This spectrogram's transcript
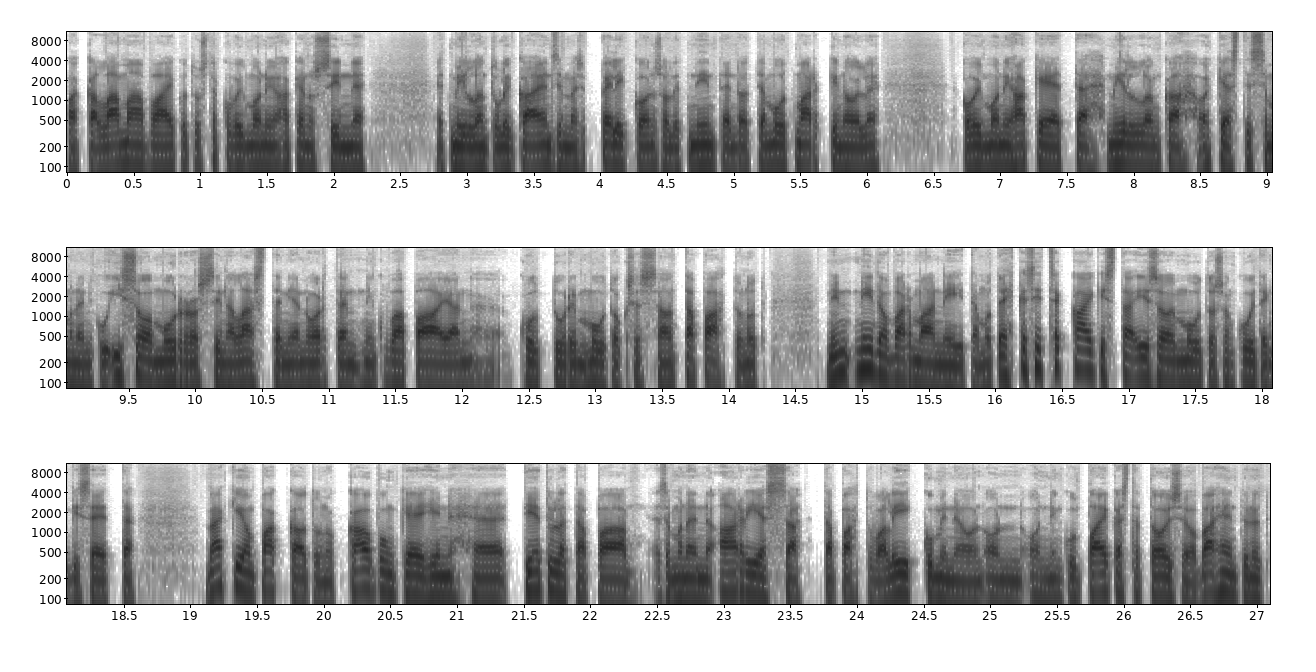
vaikka laman vaikutusta, kovin moni on hakenut sinne, että milloin tulikaan ensimmäiset pelikonsolit, Nintendot ja muut markkinoille. Kovin moni hakee, että milloinka oikeasti semmoinen niin iso murros siinä lasten ja nuorten niin kuin vapaa-ajan kulttuurin muutoksessa on tapahtunut, niin niitä on varmaan niitä. Mutta ehkä sitten se kaikista isoin muutos on kuitenkin se, että Väki on pakkautunut kaupunkeihin. Eh, tietyllä tapaa semmoinen arjessa tapahtuva liikkuminen on, on, on niin kuin paikasta toiseen on vähentynyt.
